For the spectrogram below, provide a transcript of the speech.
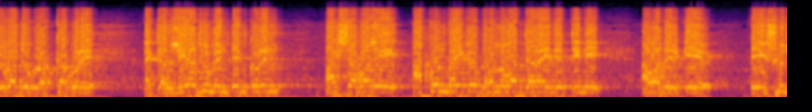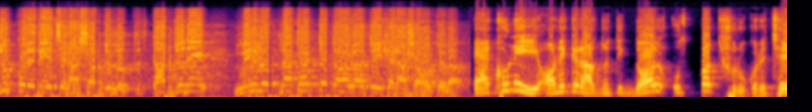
যোগাযোগ রক্ষা করে একটা লিয়াজু মেনটেন করেন আশরাফ আলী আকন ভাইকেও ধন্যবাদ জানাই যে তিনি আমাদেরকে এই সুযোগ করে দিয়েছেন আসার জন্য। তার যদি মেহনত না থাকতো তাহলে হয়তো এখানে আসা হতো না। এখনই অনেক রাজনৈতিক দল উৎপাত শুরু করেছে।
